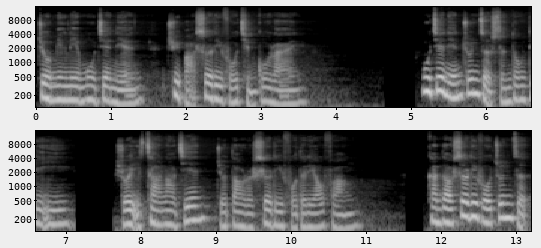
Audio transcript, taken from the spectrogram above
就命令目犍连去把舍利弗请过来。目犍连尊者神通第一，所以一刹那间就到了舍利弗的寮房，看到舍利弗尊者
